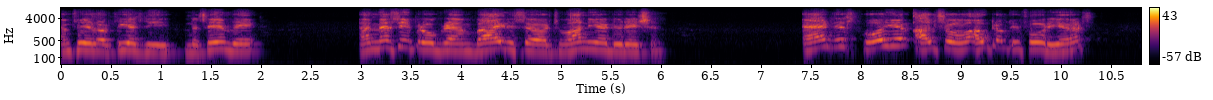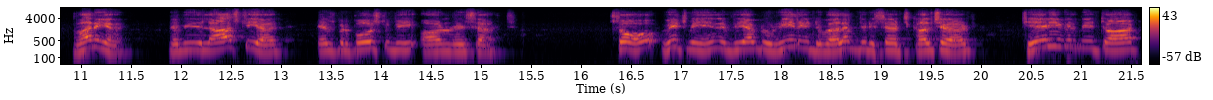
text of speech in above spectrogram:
MPhil or PhD in the same way, MSc program by research, one year duration. And this four year also, out of the four years, one year, maybe the last year is proposed to be on research. So, which means if we have to really develop the research culture, theory will be taught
